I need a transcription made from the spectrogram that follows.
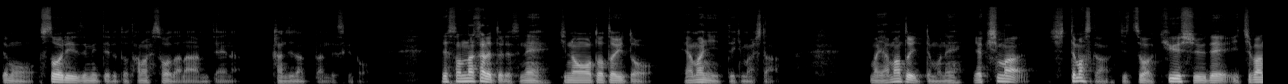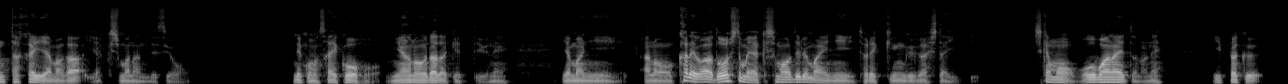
でもストーリーズ見てると楽しそうだな、みたいな感じだったんですけど。で、そんな彼とですね、昨日、おとといと山に行ってきました。まあ山といってもね、屋久島知ってますか？実は九州で一番高い山が屋久島なんですよ。で、この最高峰、宮之浦岳っていうね、山に、あの、彼はどうしても屋久島を出る前にトレッキングがしたいって。しかも、オーバーナイトのね、一泊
